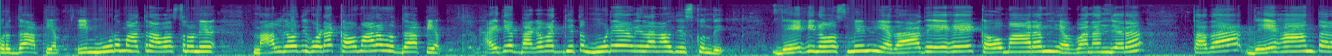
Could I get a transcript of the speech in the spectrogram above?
వృద్ధాప్యం. ఈ మూడు మాత్రం అవస్థలు నేను నాలుగవది కూడా కౌమారం వృద్ధాప్యం. అయితే భగవద్గీత మూడే విధానాలు తీసుకుంది. దేహినోస్మిన్ యదా దేహే కౌమారం యవ్వనంజర తదా దేహాంతర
